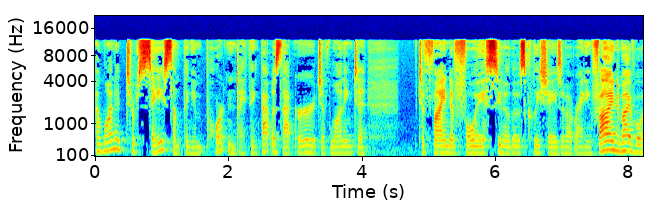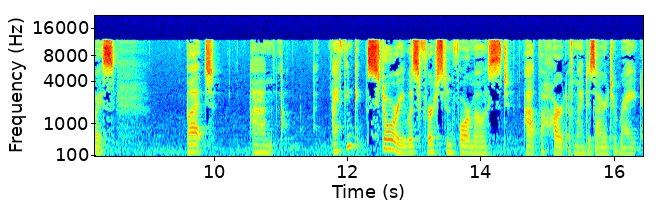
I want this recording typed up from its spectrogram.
I wanted to say something important. I think that was that urge of wanting to to find a voice, you know, those cliches about writing, find my voice. But um, I think story was first and foremost at the heart of my desire to write.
